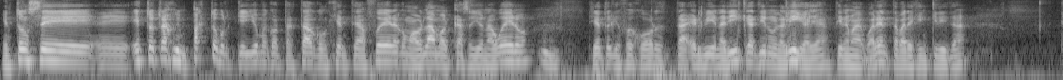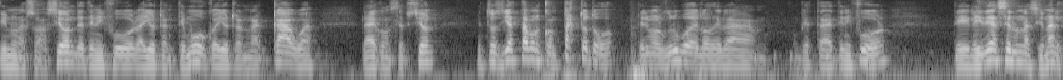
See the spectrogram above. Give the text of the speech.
Entonces, eh, esto trajo impacto porque yo me he contactado con gente de afuera, como hablamos del caso de John Agüero. Mm ¿cierto? Que fue jugador, está, él en Arica, tiene una liga ya, tiene más de 40 parejas inscritas, tiene una asociación de tenis fútbol, hay otra en Temuco, hay otra en Rancagua, la de Concepción. Entonces ya estamos en contacto todos, tenemos el grupo de los de la de esta de tenis fútbol, de la idea de hacer un nacional.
